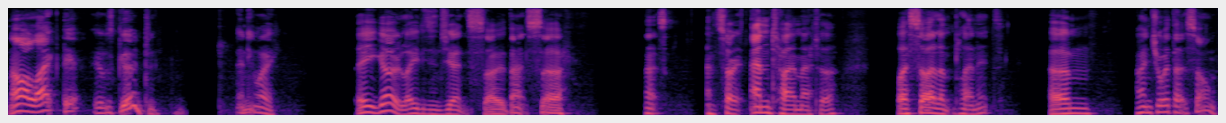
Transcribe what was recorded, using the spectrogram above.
no, I liked it. It was good. Anyway, there you go, ladies and gents. So that's uh, that's I'm sorry, Antimatter by Silent Planet. Um, I enjoyed that song.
